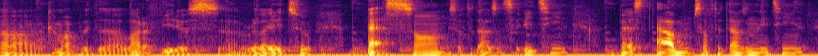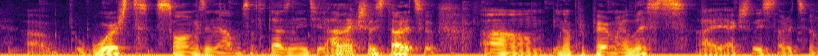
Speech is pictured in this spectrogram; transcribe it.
uh, come up with a lot of videos uh, related to best songs of 2018 best albums of 2018 uh, worst songs and albums of 2018 i've actually started to um, you know prepare my lists. I actually started to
